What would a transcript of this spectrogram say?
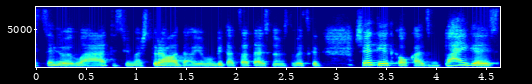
es ceļoju lēti, es vienmēr strādāju, jo man bija tāds attaisnojums, tāpēc, ka šeit iet kaut kāds baigais.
